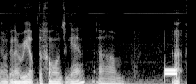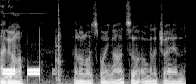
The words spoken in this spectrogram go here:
I'm gonna re-up the phones again. Um, I, I don't know. I don't know what's going on. So I'm gonna try and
